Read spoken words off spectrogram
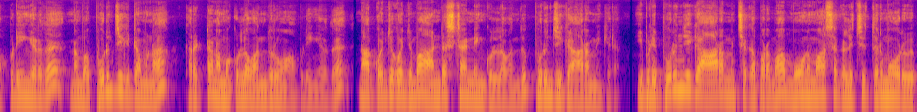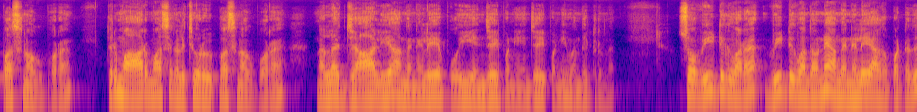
அப்படிங்கிறத நம்ம புரிஞ்சுக்கிட்டோம்னா கரெக்டாக நமக்குள்ளே வந்துடும் அப்படிங்கிறத நான் கொஞ்சம் கொஞ்சமாக அண்டர்ஸ்டாண்டிங்குள்ளே வந்து புரிஞ்சிக்க ஆரம்பிக்கிறேன். இப்படி புரிஞ்சிக்க ஆரம்பிச்சக்கப்புறமா மூணு மாதம் கழித்து திரும்ப ஒரு விபாசனாவுக்கு போகிறேன் திரும்ப ஆறு மாதம் கழித்து ஒரு விபாசனாவுக்கு போகிறேன் நல்லா ஜாலியாக அந்த நிலையை போய் என்ஜாய் பண்ணி என்ஜாய் பண்ணி வந்துட்டு இருந்தேன். ஸோ வீட்டுக்கு வரேன். வீட்டுக்கு வந்தோடனே அந்த நிலையாகப்பட்டது.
